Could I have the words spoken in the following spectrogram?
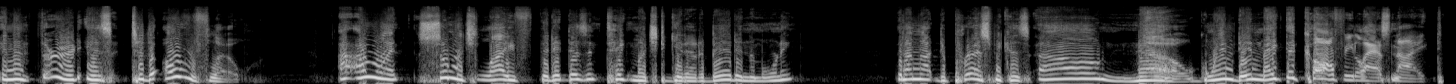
And then third is to the overflow. I, I want so much life that it doesn't take much to get out of bed in the morning. That I'm not depressed because, oh no, Gwen didn't make the coffee last night.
